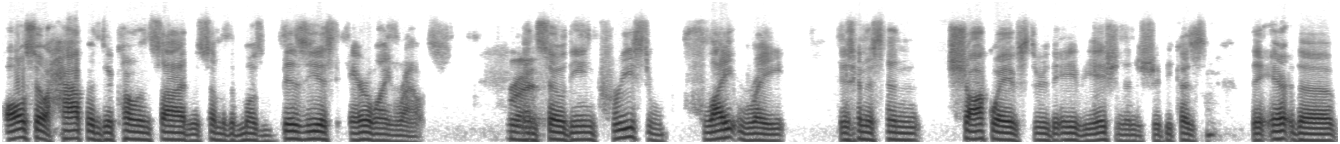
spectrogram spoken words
also happen to coincide with some of the most busiest airline routes. Right. And so the increased flight rate is going to send shockwaves through the aviation industry because the air the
